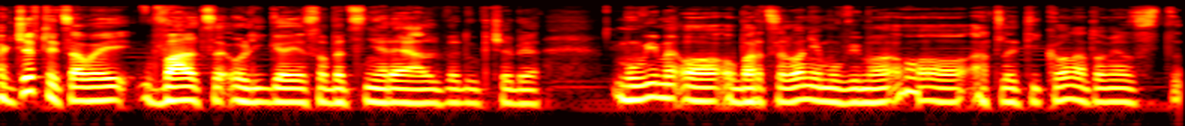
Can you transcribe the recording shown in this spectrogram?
A gdzie w tej całej walce o ligę jest obecnie Real według Ciebie? Mówimy o, o Barcelonie, mówimy o Atletico, natomiast y,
